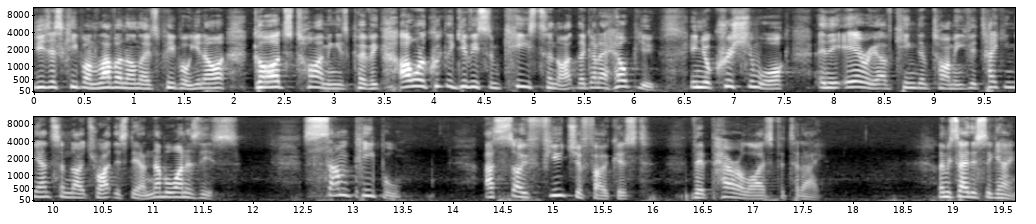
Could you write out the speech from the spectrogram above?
You just keep on loving on those people. You know what? God's timing is perfect. I want to quickly give you some keys tonight. They're going to help you in your Christian walk in the area of kingdom timing. If you're taking down some notes, write this down. Number one is this some people are so future focused, they're paralyzed for today. Let me say this again.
